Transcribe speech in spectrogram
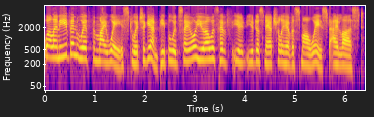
Well, and even with my waist, which again, people would say, oh, you always have, you, you just naturally have a small waist. I lost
